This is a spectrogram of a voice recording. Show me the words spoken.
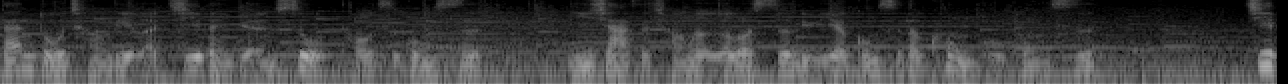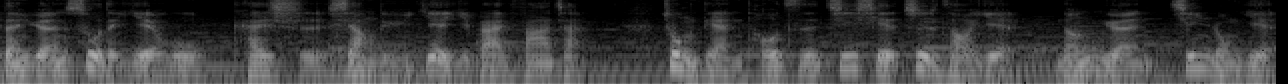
单独成立了基本元素投资公司，一下子成了俄罗斯铝业公司的控股公司。基本元素的业务开始向铝业以外发展，重点投资机械制造业、能源、金融业，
